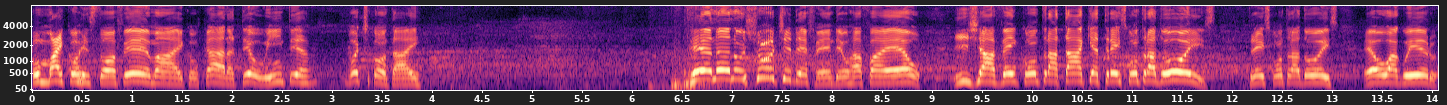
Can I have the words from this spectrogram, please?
o Michael Ristoff. Ê, Michael, cara, teu Inter, vou te contar, hein? Renan no chute, defendeu Rafael. E já vem contra-ataque, é 3 contra 2. 3 contra 2 é o Agüero.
